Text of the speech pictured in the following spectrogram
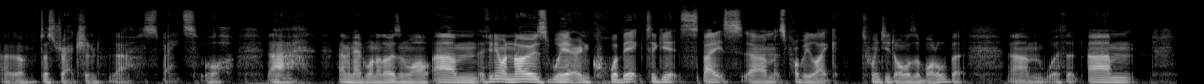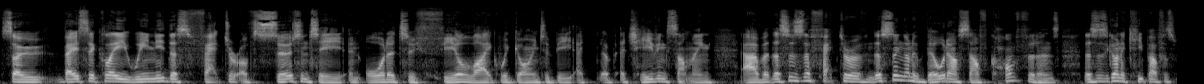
uh, distraction. Uh, Speight's. Oh, uh, haven't had one of those in a while. Um, if anyone knows where in Quebec to get Speight's, um, it's probably like twenty dollars a bottle, but um, worth it. Um, so basically, we need this factor of certainty in order to feel like we're going to be a- achieving something. Uh, but this is a factor of this isn't going to build our self confidence. This is going to keep us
